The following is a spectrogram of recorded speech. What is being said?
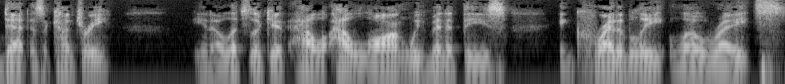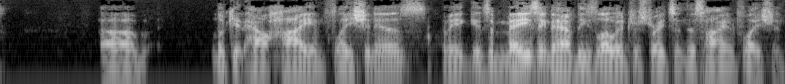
debt as a country. You know let's look at how how long we've been at these incredibly low rates. Um, look at how high inflation is. I mean it's amazing to have these low interest rates and this high inflation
